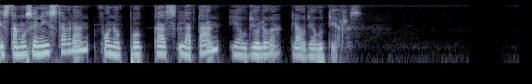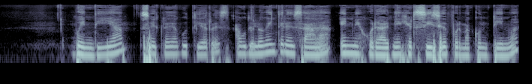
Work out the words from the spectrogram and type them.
Estamos en Instagram, Fonopodcast Latán y audióloga Claudia Gutiérrez. Buen día, soy Claudia Gutiérrez, audióloga interesada en mejorar mi ejercicio de forma continua,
